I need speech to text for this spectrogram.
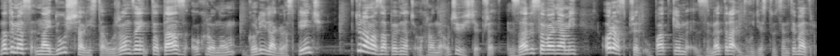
Natomiast najdłuższa lista urządzeń to ta z ochroną Gorilla Glass 5, która ma zapewniać ochronę oczywiście przed zarysowaniami oraz przed upadkiem z 1,20 cm.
